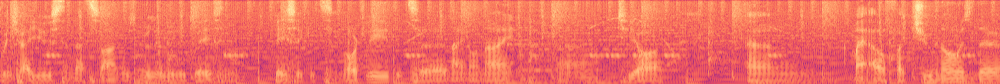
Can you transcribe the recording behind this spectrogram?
which I used in that song was really, really basic. Basic. It's a Nord Lead. It's a 909 uh, TR. Um, my Alpha Juno is there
